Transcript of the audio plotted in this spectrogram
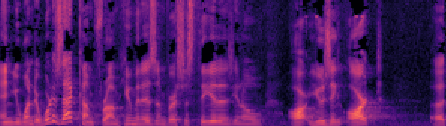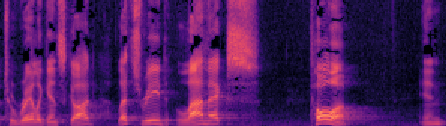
And you wonder, where does that come from? Humanism versus theism, you know, art, using art uh, to rail against God? Let's read Lamech's poem in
